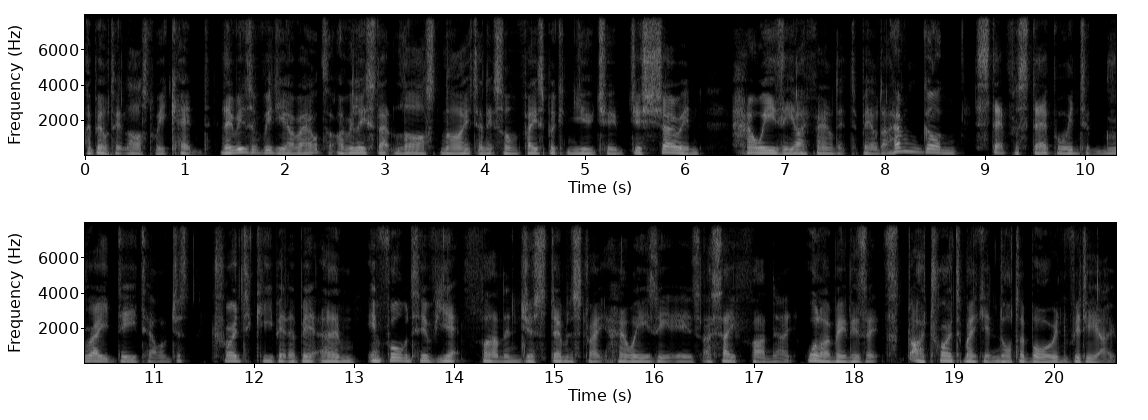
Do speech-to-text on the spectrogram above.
I built it last weekend. There is a video out. I released that last night and it's on Facebook and YouTube just showing how easy I found it to build. I haven't gone step for step or into great detail. I've just tried to keep it a bit um, informative yet fun and just demonstrate how easy it is. I say fun. I, what I mean is it's, I tried to make it not a boring video.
